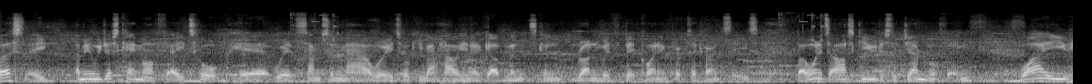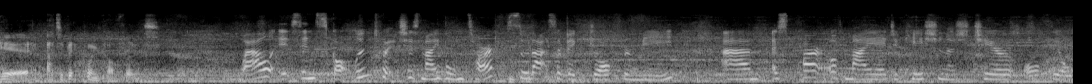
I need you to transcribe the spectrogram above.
Firstly, I mean, we just came off a talk here with Samson Mow where we are talking about how you know governments can run with Bitcoin and cryptocurrencies. But I wanted to ask you just a general thing: Why are you here at a Bitcoin conference? Well, it's in Scotland, which is my home turf, so that's a big draw for me. Um, as part of my education as chair of the All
